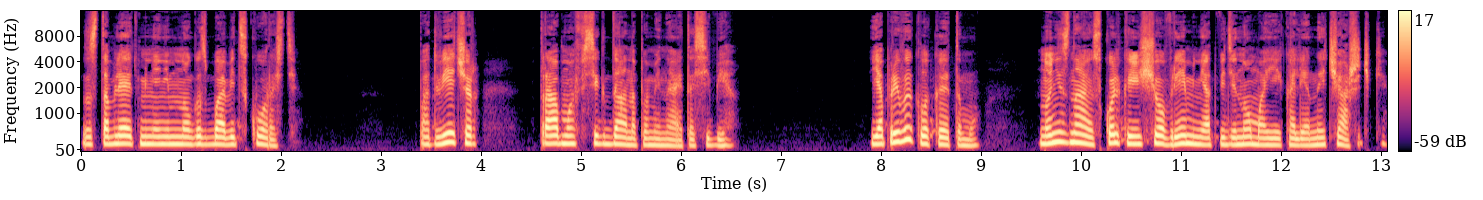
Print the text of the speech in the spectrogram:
заставляет меня немного сбавить скорость. Под вечер травма всегда напоминает о себе. Я привыкла к этому, но не знаю, сколько еще времени отведено моей коленной чашечке,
